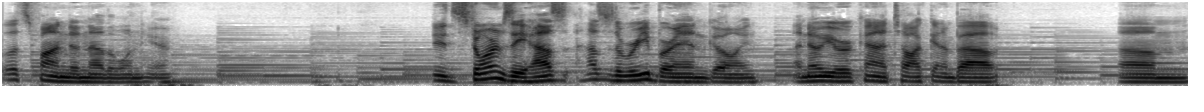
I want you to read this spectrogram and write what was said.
Let's find another one here. Dude, Stormzy, how's how's the rebrand going? I know you were kind of talking about um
